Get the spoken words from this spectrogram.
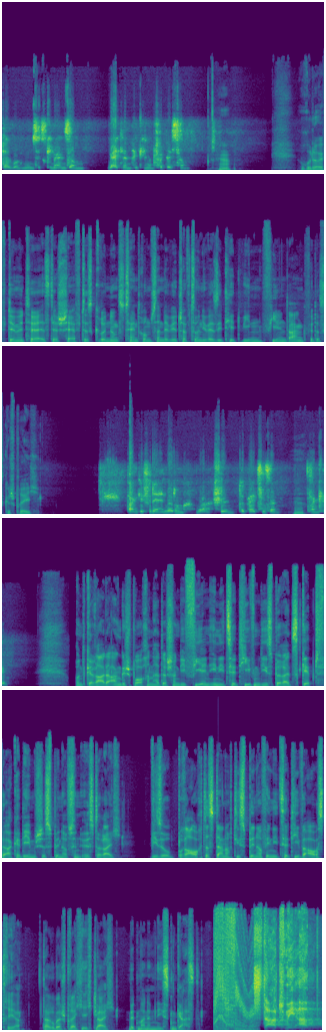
da wollen wir uns jetzt gemeinsam weiterentwickeln und verbessern. Ja. Rudolf Dümmeter ist der Chef des Gründungszentrums an der Wirtschaftsuniversität Wien. Vielen Dank für das Gespräch. Danke für die Einladung. War schön dabei zu sein. Ja. Danke. Und gerade angesprochen hat er schon die vielen Initiativen, die es bereits gibt für akademische Spin-offs in Österreich. Wieso braucht es da noch die Spin-off-Initiative Austria? Darüber spreche ich gleich mit meinem nächsten Gast. Start Me Up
